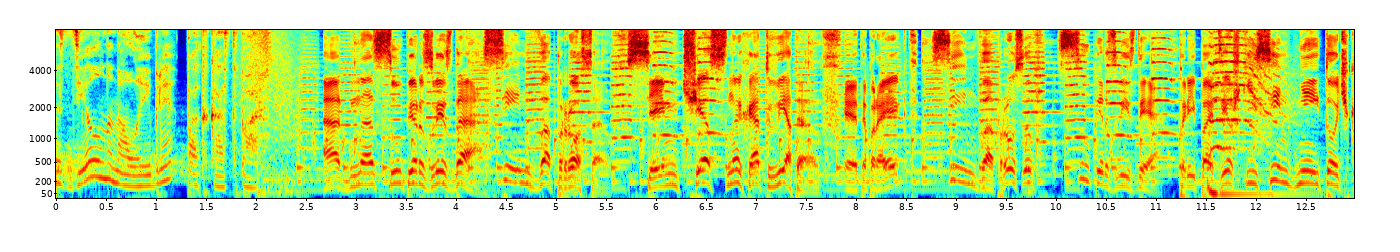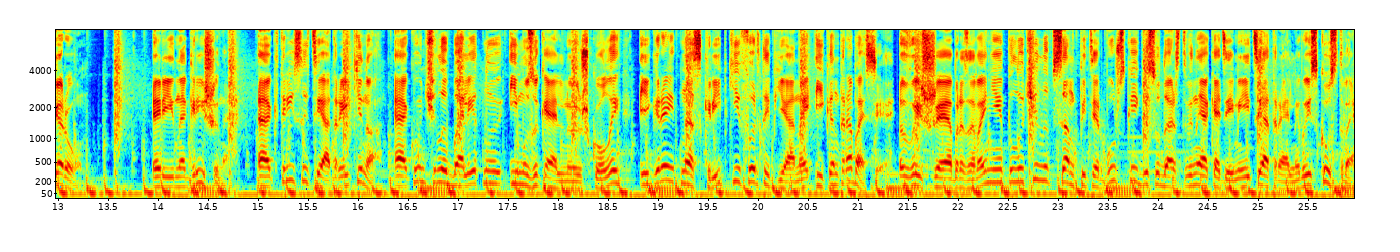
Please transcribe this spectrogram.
Сделано на лейбле «Подкаст Бар». Одна суперзвезда. Семь вопросов. Семь честных ответов. Это проект «Семь вопросов суперзвезде» при поддержке 7дней.ру. Рина Гришина, актриса театра и кино, окончила балетную и музыкальную школы, играет на скрипке, фортепиано и контрабасе. Высшее образование получила в Санкт-Петербургской государственной академии театрального искусства.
